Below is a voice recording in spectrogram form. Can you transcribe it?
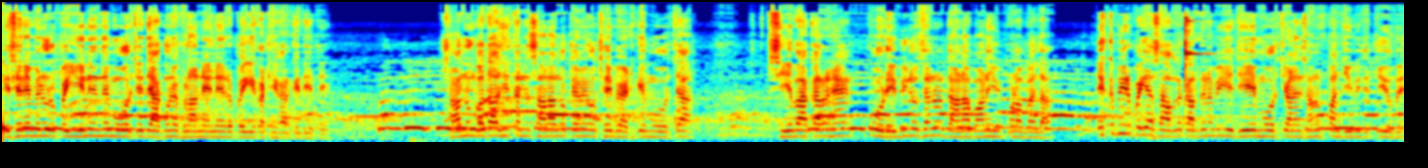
ਕਿਸੇ ਨੇ ਮੈਨੂੰ ਰੁਪਈਏ ਨਹੀਂ ਦਿੰਦੇ, ਮੋਰਚੇ ਤੇ ਆਗੂ ਨੇ ਫਲਾਣੇ ਨੇ ਰੁਪਈਏ ਇਕੱਠੇ ਕਰਕੇ ਦੇਤੇ। ਸਾਨੂੰ ਪਤਾ ਸੀ ਤਿੰਨ ਸਾਲਾਂ ਤੋਂ ਕਿਵੇਂ ਉੱਥੇ ਬੈਠ ਕੇ ਮੋਰਚਾ ਸੇਵਾ ਕਰ ਰਹੇ ਹਾਂ ਘੋੜੇ ਵੀ ਨੇ ਉਸੇ ਨੂੰ ਦਾਣਾ ਪਾਣੀ ਵੀ ਪਾਉਣਾ ਪੈਂਦਾ। ਇੱਕ ਵੀ ਰੁਪਈਆ ਸਾਬਤ ਕਰ ਦੇਣਾ ਵੀ ਜੇ ਮੋਰਚੇ ਵਾਲਿਆਂ ਨੇ ਸਾਨੂੰ ਪੰਜੀ ਵੀ ਦਿੱਤੀ ਹੋਵੇ।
